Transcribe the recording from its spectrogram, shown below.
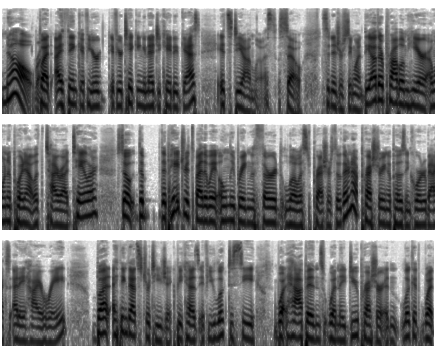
No, Right. but I think if you're if you're taking an educated guess, it's Dion Lewis. So it's an interesting one. The other problem here, I want to point out with Tyrod Taylor. So the the Patriots, by the way, only bring the third lowest pressure. So they're not pressuring opposing quarterbacks at a high rate. But I think that's strategic because if you look to see what happens when they do pressure and look at what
